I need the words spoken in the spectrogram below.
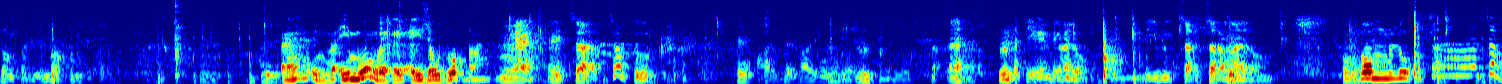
Sonpa niin no. Ê, in vậy muốn về cái ấy dấu thuốc ta. Nghe, ấy sợ, sợ tu. Ê, nó chỉ em tiếng ai đâu, thì lục sợ sợ ai đâu. Vom lục sợ sợ.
